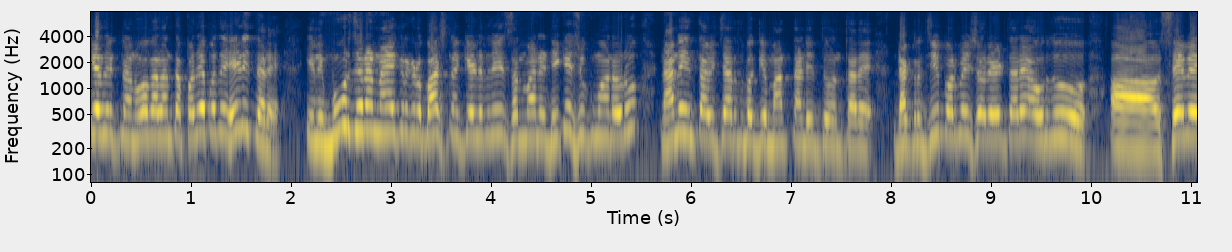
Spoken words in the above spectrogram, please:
ಕೇಂದ್ರಕ್ಕೆ ನಾನು ಹೋಗಲ್ಲ ಅಂತ ಪದೇ ಪದೇ ಹೇಳಿದ್ದಾರೆ. ಇಲ್ಲಿ ಮೂರು ಜನ ನಾಯಕರುಗಳ ಭಾಷಣ ಕೇಳಿದ್ರಿ, ಸನ್ಮಾನ್ಯ ಡಿ ಕೆ ಶಿವಕುಮಾರ್ ಅವರು, ನಾನೇ ಇಂಥ ವಿಚಾರದ ಬಗ್ಗೆ ಮಾತನಾಡಿದ್ದು ಅಂತಾರೆ. ಡಾಕ್ಟರ್ ಜಿ ಪರಮೇಶ್ವರ್ ಹೇಳ್ತಾರೆ, ಅವ್ರದ್ದು ಸೇವೆ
